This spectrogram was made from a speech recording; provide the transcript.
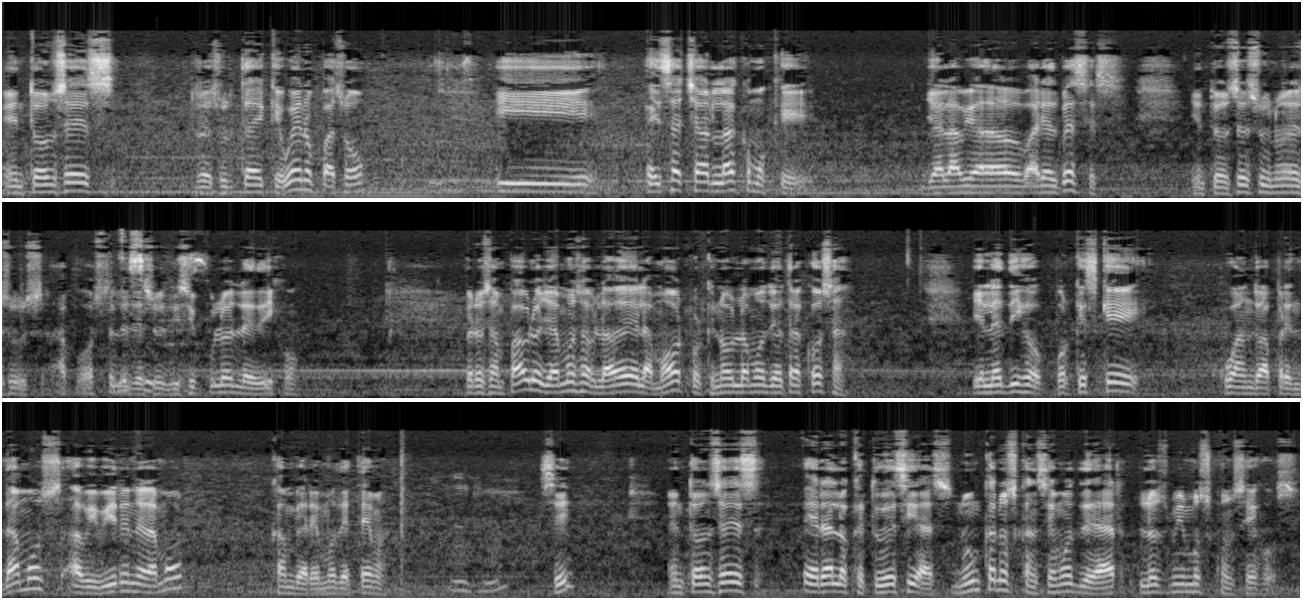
Entonces resulta de que bueno, pasó y esa charla como que ya la había dado varias veces. Y entonces uno de sus apóstoles, de sus Discípulos. le dijo, pero San Pablo, ya hemos hablado del amor, ¿por qué no hablamos de otra cosa? Y él les dijo, porque es que cuando aprendamos a vivir en el amor, cambiaremos de tema. ¿Sí? Entonces, era lo que tú decías, nunca nos cansemos de dar los mismos consejos.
